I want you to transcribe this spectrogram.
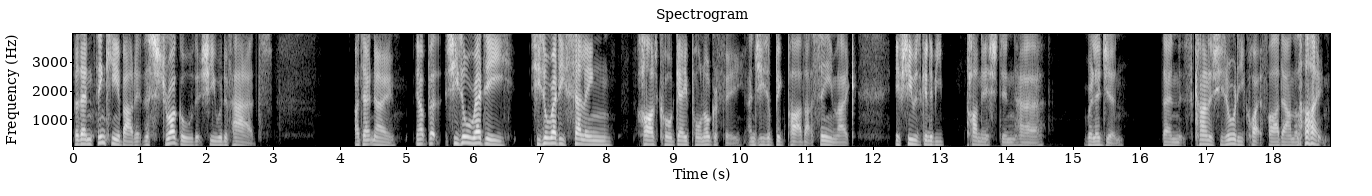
But then thinking about it the struggle that she would have had i don't know. Yeah but she's already she's already selling hardcore gay pornography and she's a big part of that scene. Like if she was going to be punished in her religion then it's kind of she's already quite far down the line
